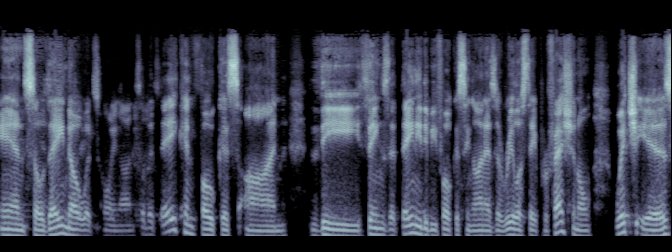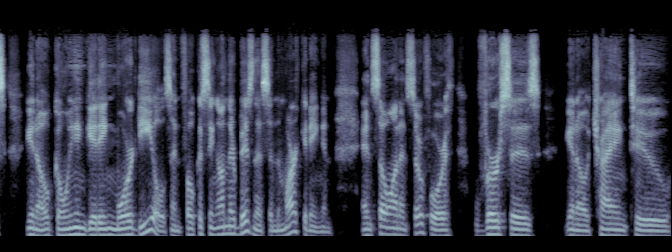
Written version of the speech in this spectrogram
and so they know what's going on, so that they can focus on the things that they need to be focusing on as a real estate professional, which is you know going and getting more deals and focusing on their business and the marketing and and so on and so forth, versus you know trying to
